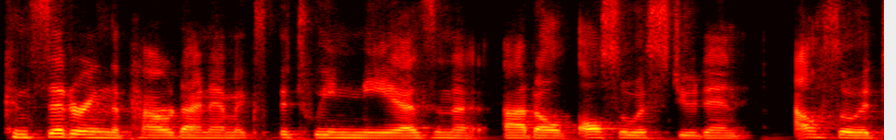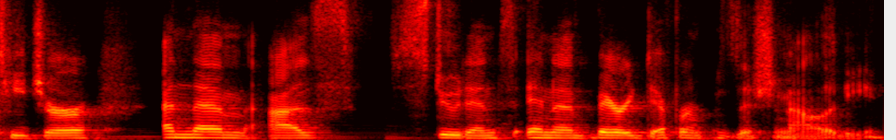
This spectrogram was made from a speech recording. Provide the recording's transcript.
considering the power dynamics between me as an adult, also a student, also a teacher, and them as students in a very different positionality.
